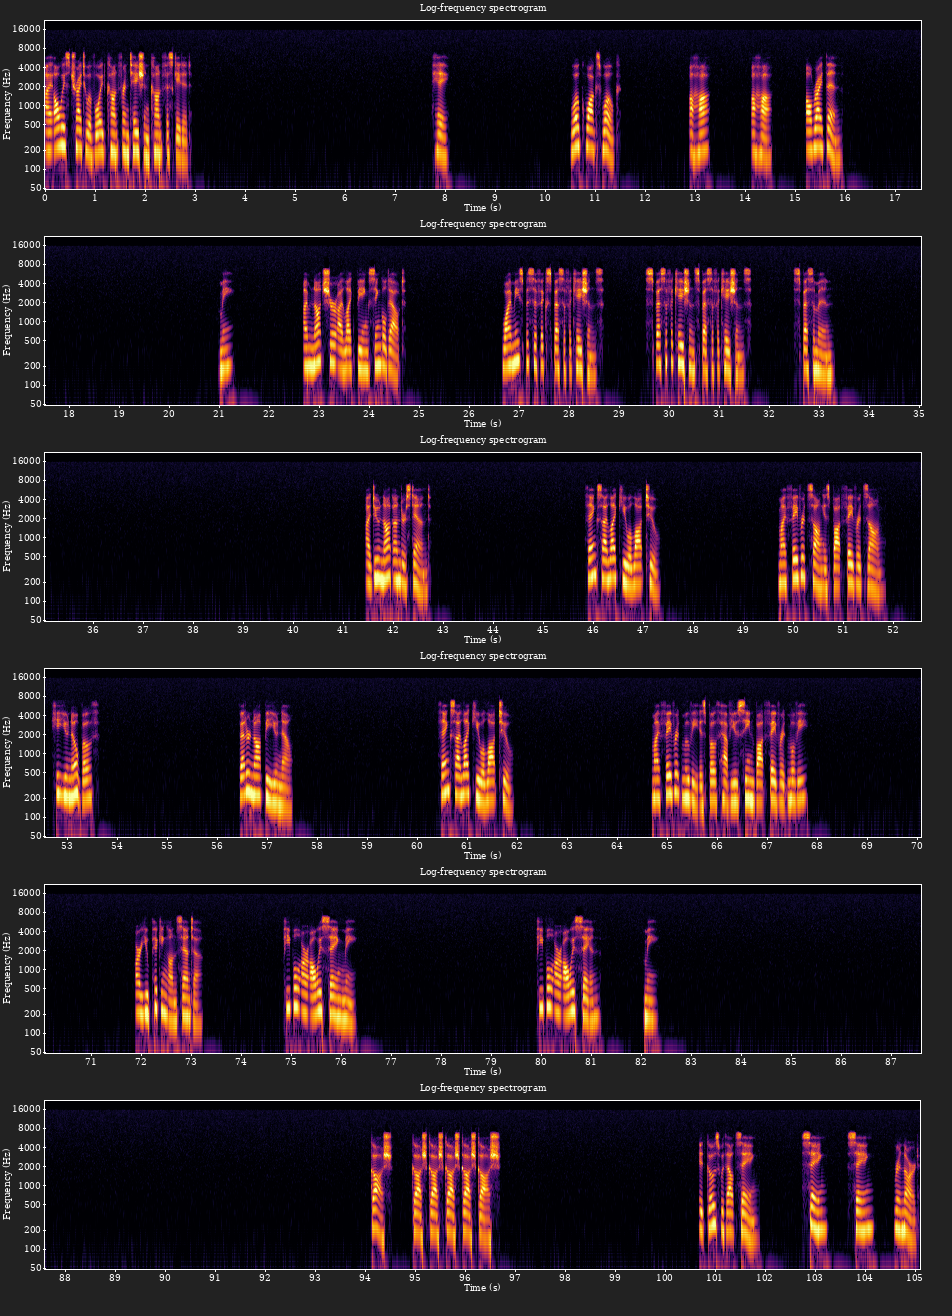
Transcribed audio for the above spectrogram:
I always try to avoid confrontation confiscated. Hey. Woke wogs woke. Uh-huh. Uh-huh. Aha. Aha. Alright then. Me? I'm not sure I like being singled out. Why me specific specifications? Specification specifications. Specimen. I do not understand. Thanks I like you a lot too. My favorite song is bot favorite song. He you know both? Better not be you now. Thanks I like you a lot too. My favorite movie is both have you seen bot favorite movie? Are you picking on Santa? People are always saying me. People are always saying me. Gosh, gosh gosh gosh gosh gosh. It goes without saying. Saying, saying, Renard.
